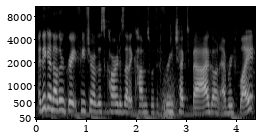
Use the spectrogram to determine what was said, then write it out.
I think another great feature of this card is that it comes with a free checked bag on every flight,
